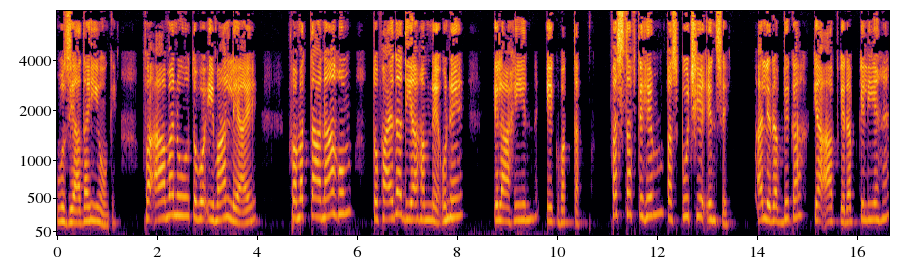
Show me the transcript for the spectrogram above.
وہ زیادہ ہی ہوں گے۔ فمن تو وہ ایمان لے آئے۔ فمتا نہ ہم تو فائدہ دیا ہم نے انہیں الہین ایک وقت تک۔ فسط ہم پس پوچھیے ان سے الربی کا کیا آپ کے رب کے لیے ہیں؟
